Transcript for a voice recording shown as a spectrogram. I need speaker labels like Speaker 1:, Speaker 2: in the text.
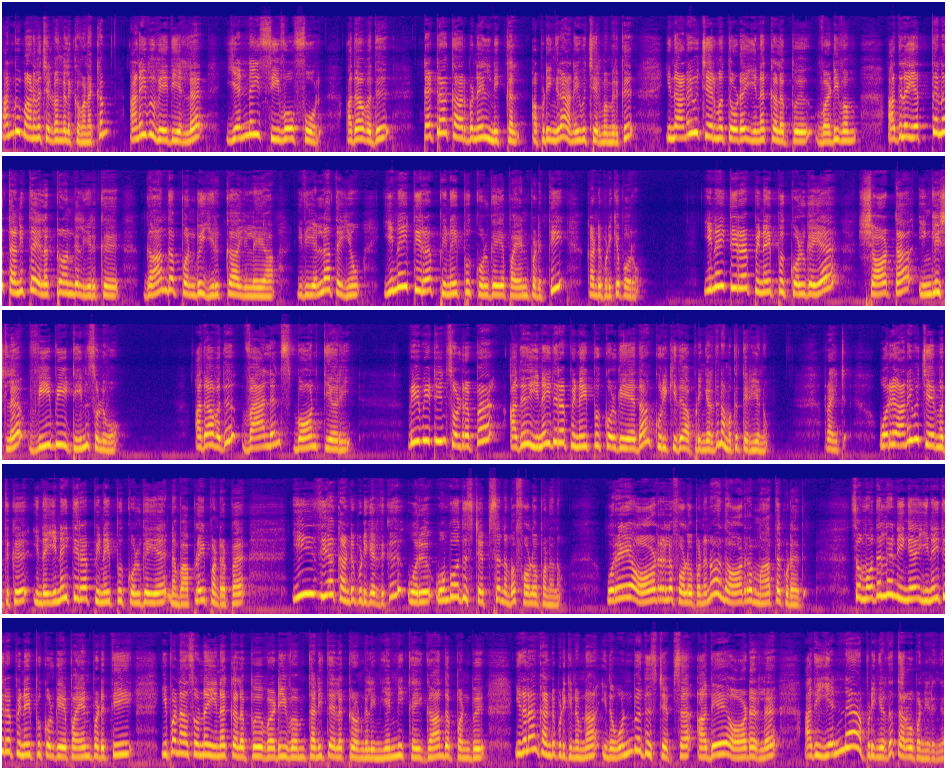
Speaker 1: அன்பு மாணவ செல்வங்களுக்கு வணக்கம். அணைவு வேதியல்ல எண்ணெய் சிஓ ஃபோர் அதாவது டெட்ரா கார்பனைல் நிக்கல் அப்படிங்கிற அணைவு சேர்மம் இருக்குது இந்த அணைவு சேர்மத்தோட இனக்கலப்பு வடிவம் அதில் எத்தனை தனித்த எலக்ட்ரான்கள் இருக்குது காந்த பண்பு இருக்கா இல்லையா இது எல்லாத்தையும் இணைத்திற பிணைப்பு கொள்கையை பயன்படுத்தி கண்டுபிடிக்க போகிறோம் இணைத்திற பிணைப்பு கொள்கையை ஷார்ட்டாக இங்கிலீஷில் விபிடின்னு சொல்லுவோம். அதாவது வேலன்ஸ் பாண்ட் தியரி விபிடின்னு சொல்கிறப்ப அது இணைதிற பிணைப்பு கொள்கையை தான் குறிக்குது அப்படிங்கிறது நமக்கு தெரியணும். ரைட் ஒரு அணைவு சேர்மத்துக்கு இந்த இணைத்திற பிணைப்பு கொள்கையை நம்ம அப்ளை பண்ணுறப்ப ஈஸியாக கண்டுபிடிக்கிறதுக்கு ஒரு ஒம்பது ஸ்டெப்ஸை நம்ம ஃபாலோ பண்ணணும். ஒரே ஆர்டரில் ஃபாலோ பண்ணணும். அந்த ஆர்டரை மாற்றக்கூடாது ஸோ முதல்ல நீங்கள் இணைத்திற பிணைப்பு கொள்கையை பயன்படுத்தி இப்போ நான் சொன்ன இனக்கலப்பு வடிவம் தனித்த எலக்ட்ரான்களின் எண்ணிக்கை காந்த பண்பு இதெல்லாம் கண்டுபிடிக்கணும்னா இந்த ஒன்பது ஸ்டெப்ஸை அதே ஆர்டரில் அது என்ன அப்படிங்கிறத தரவு பண்ணிடுங்க.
